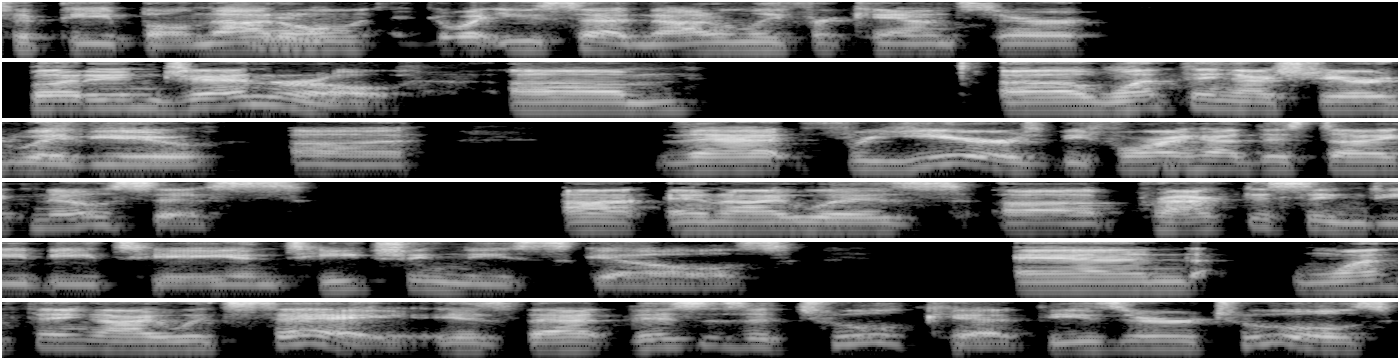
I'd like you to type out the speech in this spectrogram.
to people, not only what you said, not only for cancer, but in general. Um, uh, one thing I shared with you uh, that for years before I had this diagnosis, uh, and I was uh, practicing DBT and teaching these skills. And one thing I would say is that this is a toolkit. These are tools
